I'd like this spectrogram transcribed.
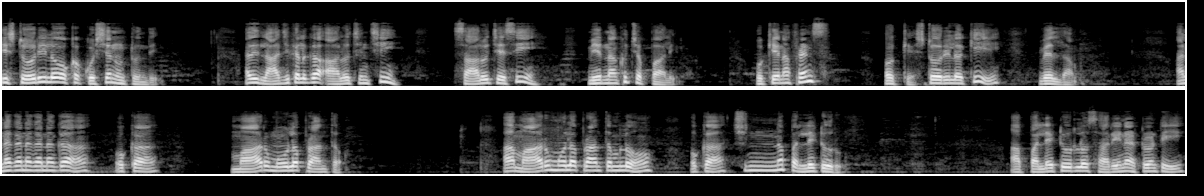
ఈ స్టోరీలో ఒక క్వశ్చన్ ఉంటుంది. అది లాజికల్గా ఆలోచించి సాల్వ్ చేసి మీరు నాకు చెప్పాలి. ఓకేనా ఫ్రెండ్స్? ఓకే స్టోరీలోకి వెళ్దాం. అనగనగనగా ఒక మారుమూల ప్రాంతం. ఆ మారుమూల ప్రాంతంలో ఒక చిన్న పల్లెటూరు. ఆ పల్లెటూరులో సరైనటువంటి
